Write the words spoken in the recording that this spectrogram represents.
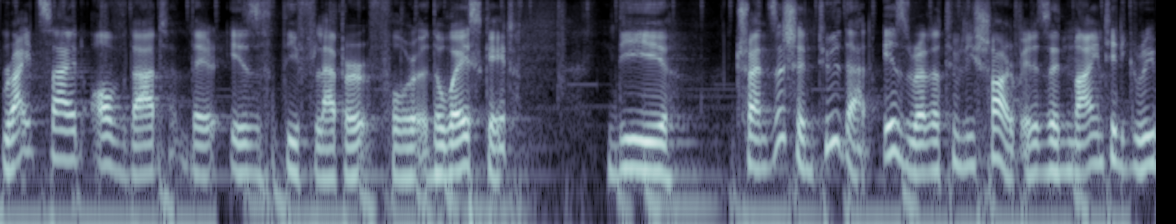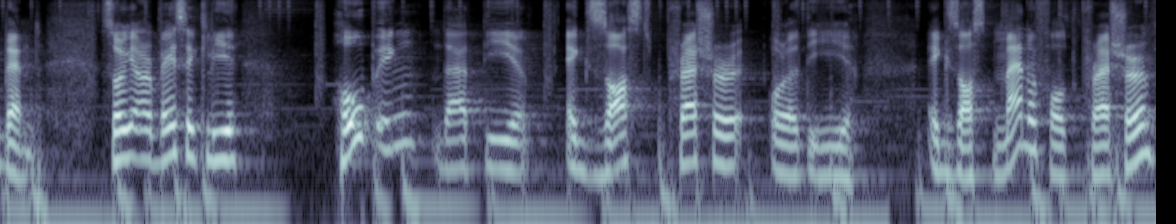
right side of that, there is the flapper for the wastegate. The transition to that is relatively sharp. It is a 90 degree bend. So you are basically hoping that the exhaust pressure or the exhaust manifold pressure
